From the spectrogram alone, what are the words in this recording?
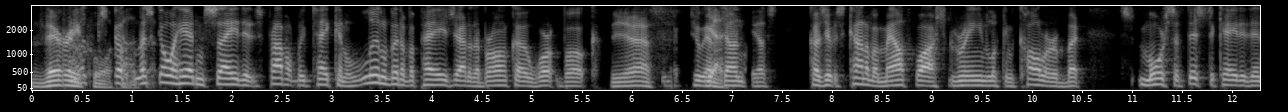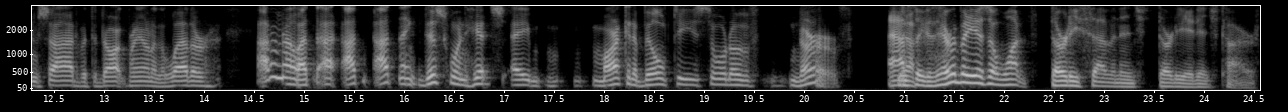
Very let's cool. Go, let's go ahead and say that it's probably taken a little bit of a page out of the Bronco workbook. Yes. To have yes. done this because it was kind of a mouthwash green looking color, but more sophisticated inside with the dark brown and the leather. I don't know. I I I think this one hits a marketability sort of nerve. Absolutely, because yeah. everybody doesn't want 37 inch, 38 inch tires.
